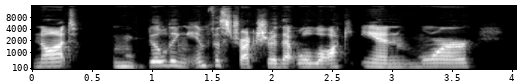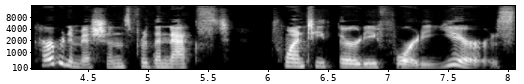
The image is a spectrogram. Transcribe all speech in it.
not building infrastructure that will lock in more carbon emissions for the next 20, 30, 40 years.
